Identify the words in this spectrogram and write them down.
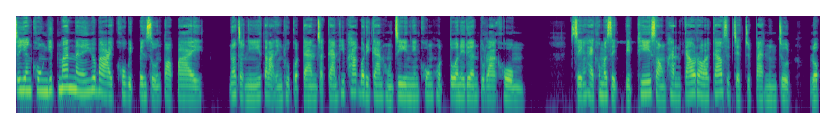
จะยังคงยึดมั่นในนโยบายโควิดเป็นศูนย์ต่อไป นอกจากนี้ตลาดยังถูกกดดันจากการที่ภาคบริการของจีนยังคงหดตัวในเดือนตุลาคม เซี่ยงไฮ้คอมมิสิตปิดที่ 2,997.81 จุด ลบ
